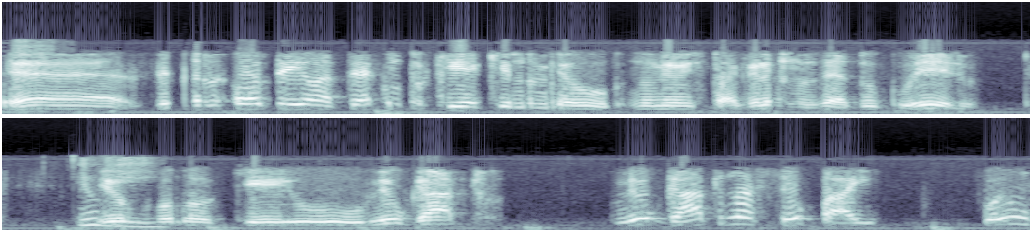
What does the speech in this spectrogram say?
É, ontem eu até coloquei aqui no meu, no meu Instagram, no Zé do Coelho, Eu, eu, coloquei o meu gato. O meu gato nasceu pai. Foi um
